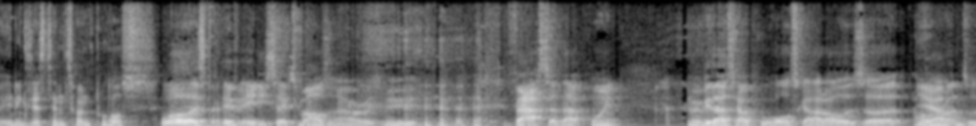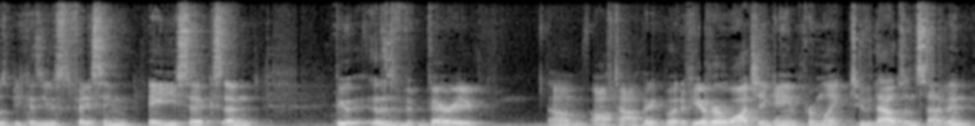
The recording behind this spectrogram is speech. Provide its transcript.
in existence when Pujols? Well, if, if 86 miles an hour was maybe fast at that point, maybe that's how Pujols got all his uh, home Yeah. runs was because he was facing 86. And this is very um, off topic, but if you ever watch a game from like 2007,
